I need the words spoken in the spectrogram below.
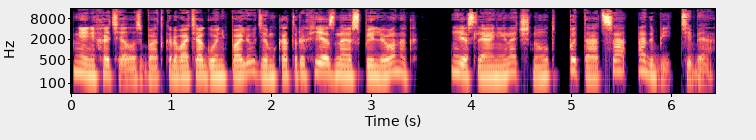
Мне не хотелось бы открывать огонь по людям, которых я знаю с пеленок, если они начнут пытаться отбить тебя».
